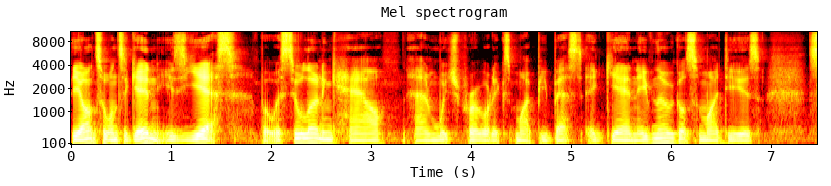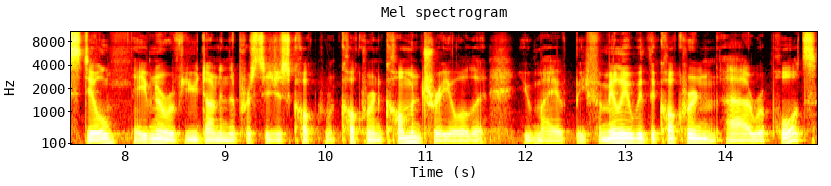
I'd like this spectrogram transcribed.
The answer, once again, is yes, but we're still learning how and which probiotics might be best again, even though we've got some ideas. Still, even a review done in the prestigious Cochrane commentary, or the you may be familiar with the Cochrane uh, reports,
